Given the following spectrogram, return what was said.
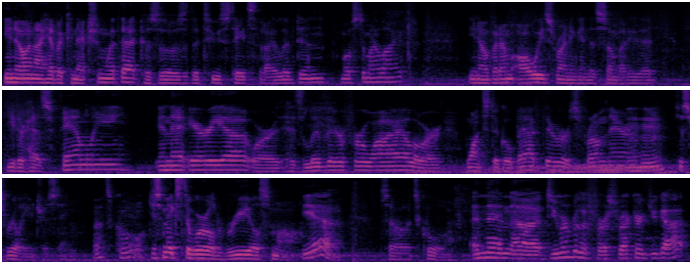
You know, and I have a connection with that because those are the two states that I lived in most of my life. You know, but I'm always running into somebody that either has family in that area or has lived there for a while or wants to go back there or is from there. Mm-hmm. Just really interesting. That's cool. Just makes the world real small. Yeah. So it's cool. And then, uh, do you remember the first record you got?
